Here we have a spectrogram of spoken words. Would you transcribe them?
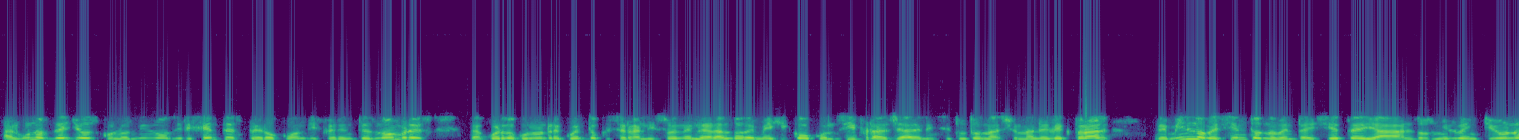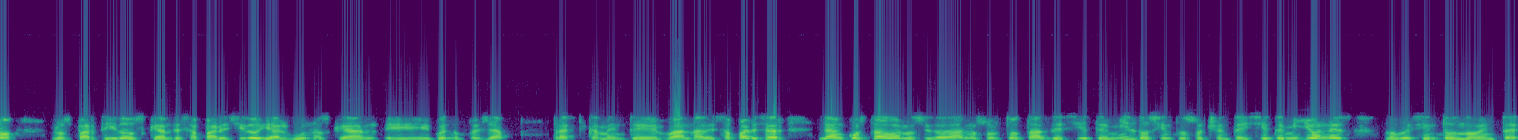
algunos de ellos con los mismos dirigentes, pero con diferentes nombres, de acuerdo con un recuento que se realizó en el Heraldo de México con cifras ya del Instituto Nacional Electoral. De 1997 al 2021, los partidos que han desaparecido y algunos que han, eh, bueno, pues ya prácticamente van a desaparecer, le han costado a los ciudadanos un total de siete mil doscientos ochenta y siete millones novecientos noventa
